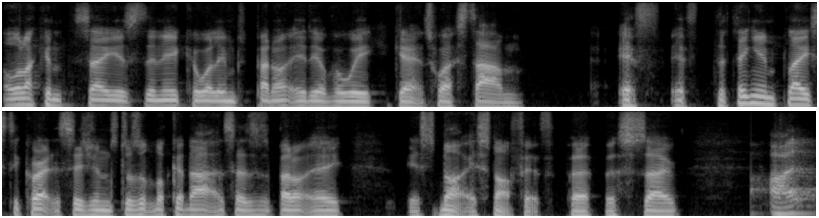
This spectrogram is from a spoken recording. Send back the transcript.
all I can say is the Neco Williams penalty the other week against West Ham. If if the thing in place to correct decisions doesn't look at that and says it's a penalty, it's not it's not fit for purpose. So I,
